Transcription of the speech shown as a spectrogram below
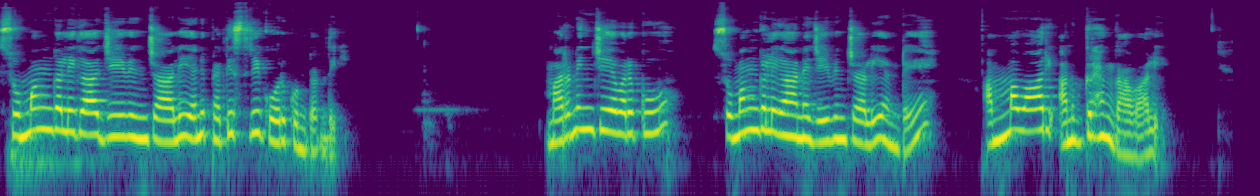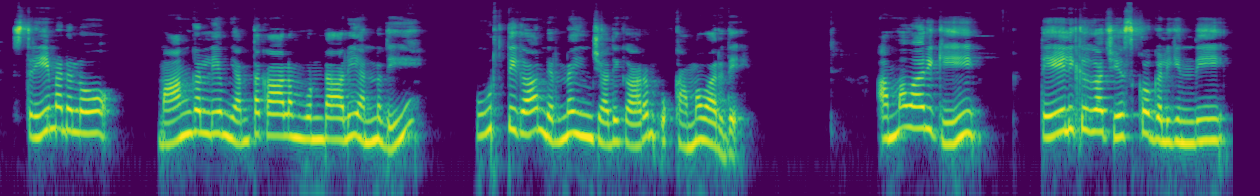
సుమంగళిగా జీవించాలి అని ప్రతి స్త్రీ కోరుకుంటుంది. మరణించే వరకు సుమంగళిగానే జీవించాలి అంటే అమ్మవారి అనుగ్రహం కావాలి. స్త్రీ మెడలో మాంగళ్యం ఎంతకాలం ఉండాలి అన్నది పూర్తిగా నిర్ణయించే అధికారం ఒక అమ్మవారిదే. అమ్మవారికి తేలికగా చేసుకోగలిగింది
